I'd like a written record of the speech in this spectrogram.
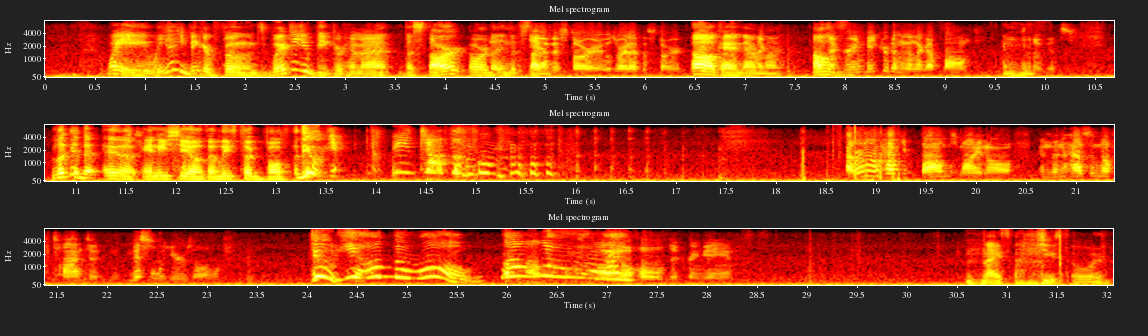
wait, when you beaker phones, where did you beaker him at? The start or the in the Yeah, the start. It was right at the start. oh okay, never I- mind. I I green beakered him and then I got bombed. Mhm. look at the uh, any shields at least took both dude yeah, he dropped them from I don't know how he bombs mine off and then has enough time to missile yours off. Dude, he hugged the wall. Like a whole different game. Nice unjuiced orb.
